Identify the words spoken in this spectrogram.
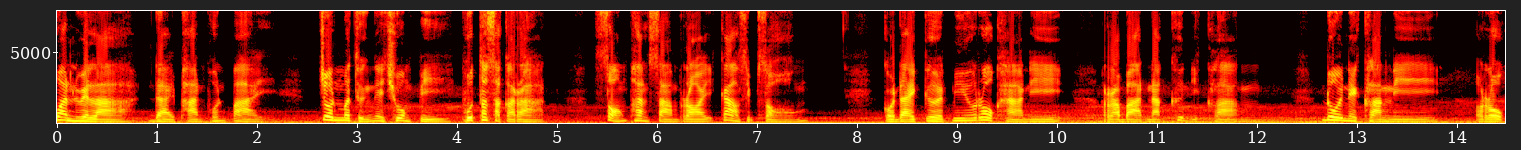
วันเวลาได้ผ่านพ้นไป จนมาถึงในช่วงปีพุทธศักราช 2392 ก็ได้เกิดมีโรคหานี้ระบาดหนักขึ้นอีกครั้ง โดยในครั้งนี้ โรค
